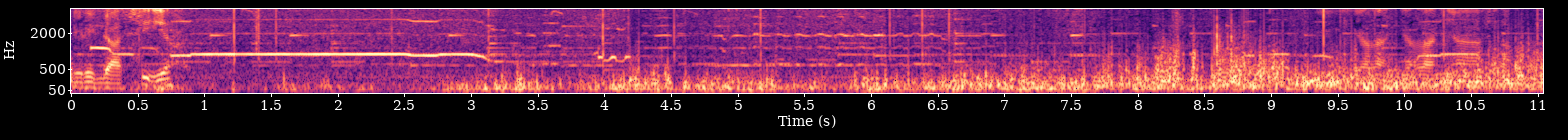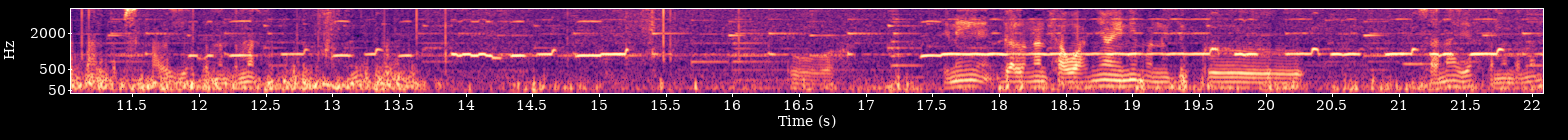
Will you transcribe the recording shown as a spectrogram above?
irigasi ya. Galangan sawahnya ini menuju ke sana ya teman-teman.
